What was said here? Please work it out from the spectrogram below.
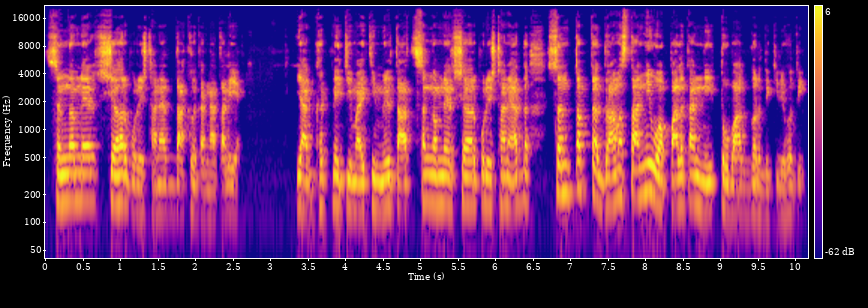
संगमनेर शहर पोलीस ठाण्यात दाखल करण्यात आली आहे. या घटनेची माहिती मिळताच संगमनेर शहर पोलीस ठाण्यात संतप्त ग्रामस्थांनी व पालकांनी तोबा गर्दी केली होती.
